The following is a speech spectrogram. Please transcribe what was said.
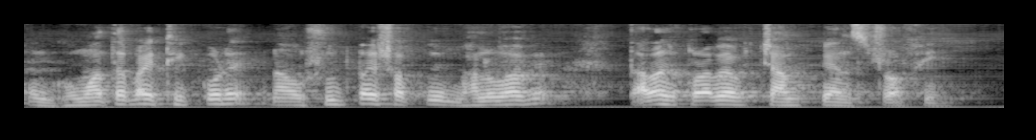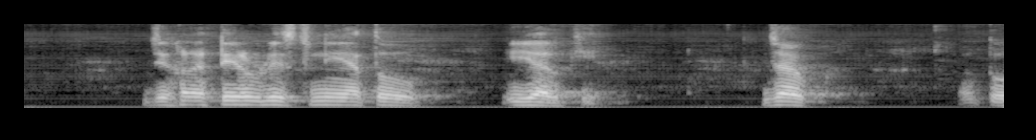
না ঘুমাতে পায় ঠিক করে, না ওষুধ পায় সব কিছু ভালোভাবে। তারা করাবে চ্যাম্পিয়ন্স ট্রফি যেখানে টেরোরিস্ট নিয়ে এত ই আর কি। যাই হোক तो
